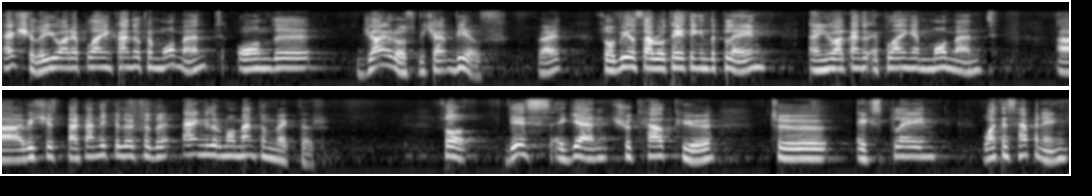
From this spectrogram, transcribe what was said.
actually you are applying kind of a moment on the gyros, which are wheels, right? So wheels are rotating in the plane, and you are kind of applying a moment uh, which is perpendicular to the angular momentum vector. So this again should help you to explain what is happening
